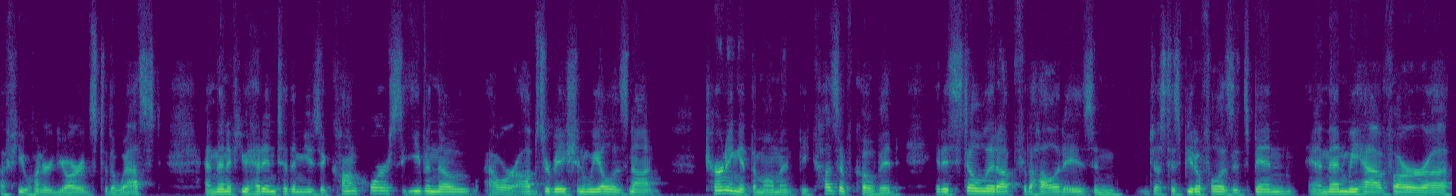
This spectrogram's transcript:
a few hundred yards to the west. And then if you head into the music concourse, even though our observation wheel is not turning at the moment because of COVID. It is still lit up for the holidays and just as beautiful as it's been. And then we have our uh,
